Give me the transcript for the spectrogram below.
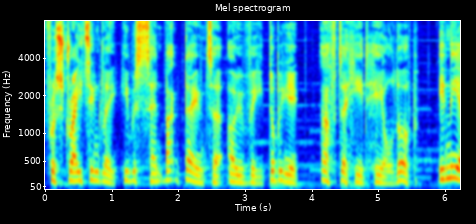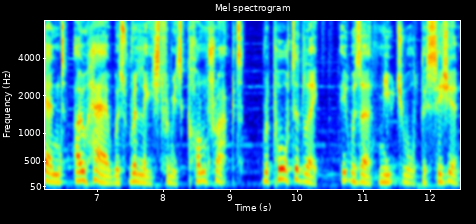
Frustratingly, he was sent back down to OVW after he'd healed up. In the end, O'Haire was released from his contract. Reportedly, it was a mutual decision.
